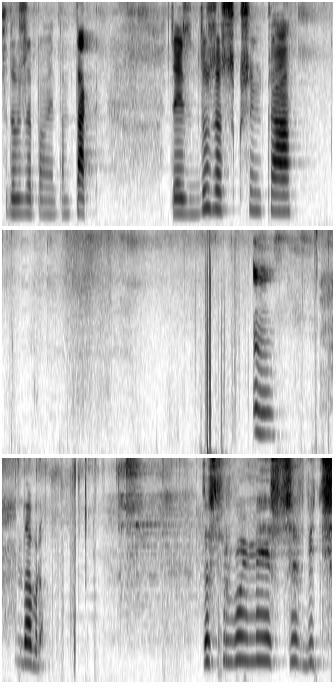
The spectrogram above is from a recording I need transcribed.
Czy dobrze pamiętam? Tak. To jest duża skrzynka. Mm. Dobra. To spróbujmy jeszcze wbić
